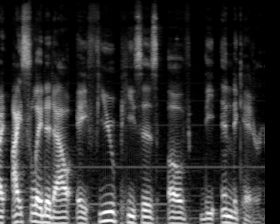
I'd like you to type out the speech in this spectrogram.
I isolated out a few pieces of the indicator.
